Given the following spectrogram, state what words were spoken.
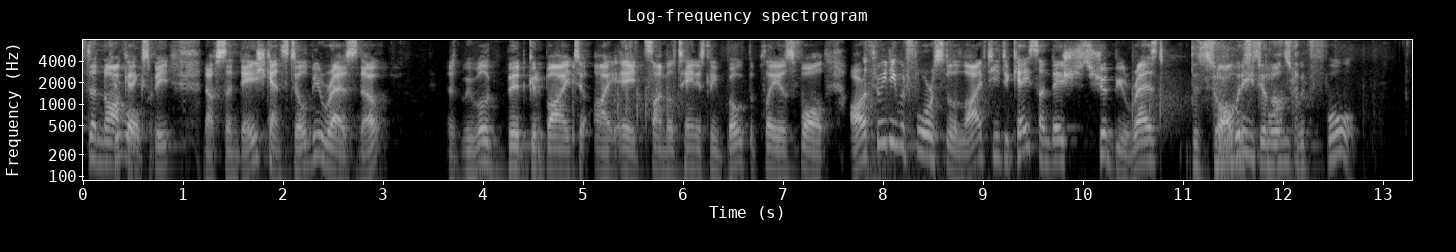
the knock XP. Now Sandesh can still be res though. As we will bid goodbye to I8 simultaneously, both the players fall. R3D with four still alive. T2K Sandesh should be resed. The zone is still on the... with four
